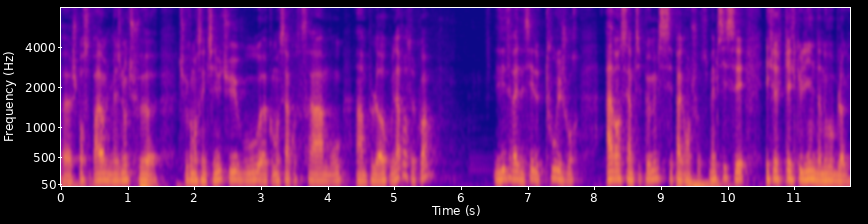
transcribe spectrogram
Euh, je pense par exemple, imaginons tu veux euh, tu veux commencer une chaîne YouTube ou commencer un compte Instagram ou un blog ou n'importe quoi. L'idée ça va être d'essayer de tous les jours avancer un petit peu, même si c'est pas grand chose, même si c'est écrire quelques lignes d'un nouveau blog,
